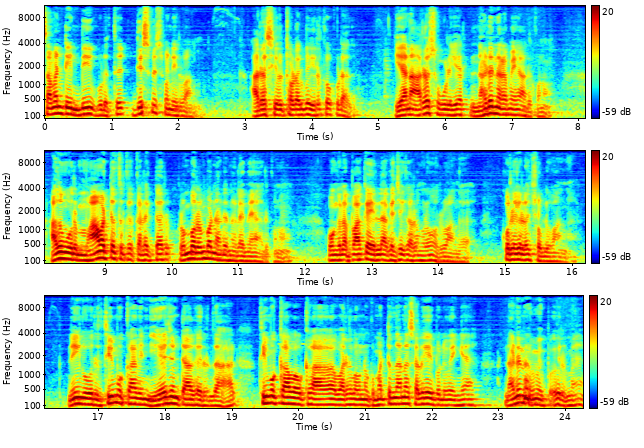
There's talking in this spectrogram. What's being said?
செவன்டீன் பி கொடுத்து டிஸ்மிஸ் பண்ணிடுவாங்க. அரசியல் தொடர்பு இருக்கக்கூடாது. ஏன்னா அரசு ஊழியர் நடுநிலைமையாக இருக்கணும். அதுவும் ஒரு மாவட்டத்துக்கு கலெக்டர் ரொம்ப ரொம்ப நடுநிலைமையாக இருக்கணும். உங்களை பார்க்க எல்லா கட்சிக்காரங்களும் வருவாங்க. குறைகளை சொல்லுவாங்க. நீங்கள் ஒரு திமுகவின் ஏஜெண்ட்டாக இருந்தால் திமுகவுக்காக வரவனுக்கு மட்டும்தானே சலுகை பண்ணுவீங்க? நடுநிலைமை போயிருமே.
